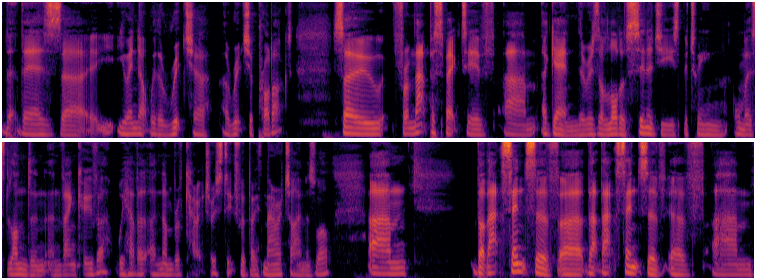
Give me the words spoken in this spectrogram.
there's uh, you end up with a richer a richer product. So from that perspective, um, again, there is a lot of synergies between almost London and Vancouver. We have a, a number of characteristics. We're both maritime as well. Um, but that sense of uh, that that sense of, of um,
